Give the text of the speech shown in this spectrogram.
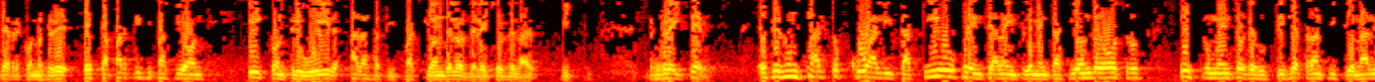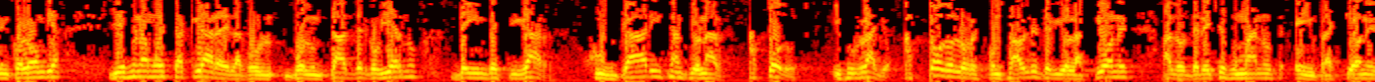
de reconocer esta participación y contribuir a la satisfacción de los derechos de las víctimas. Reitero, este es un salto cualitativo frente a la implementación de otros instrumentos de justicia transicional en Colombia y es una muestra clara de la voluntad del gobierno de investigar, juzgar y sancionar a todos, y subrayo, a todos los responsables de violaciones a los derechos humanos e infracciones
